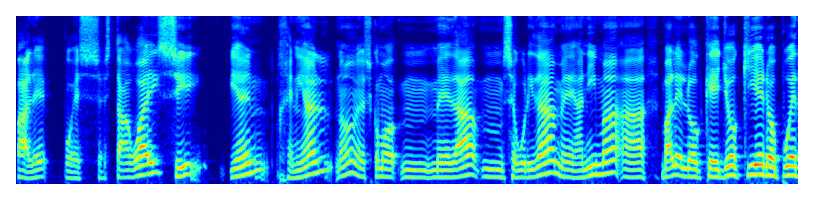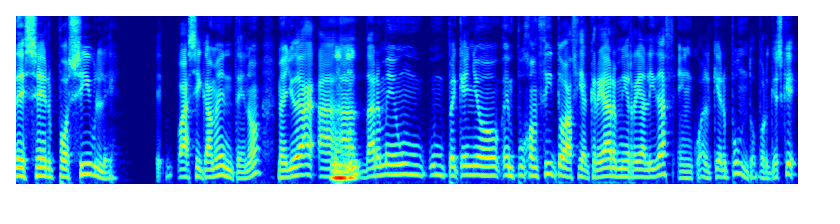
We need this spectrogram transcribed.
Vale, pues está guay, sí, bien, genial, ¿no? Es como mm, me da mm, seguridad, me anima a, vale, lo que yo quiero puede ser posible, eh, básicamente, ¿no? Me ayuda a, darme un, un, pequeño empujoncito hacia crear mi realidad en cualquier punto, porque es que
